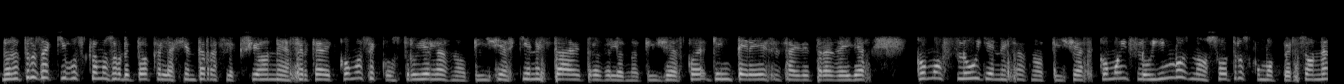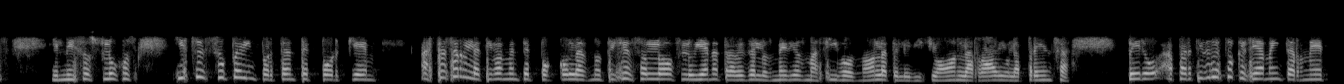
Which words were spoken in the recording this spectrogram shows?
Nosotros aquí buscamos sobre todo que la gente reflexione acerca de cómo se construyen las noticias, quién está detrás de las noticias, qué intereses hay detrás de ellas, cómo fluyen esas noticias, cómo influimos nosotros como personas en esos flujos. Y esto es súper importante porque hasta hace relativamente poco las noticias solo fluían a través de los medios masivos, ¿no? La televisión, la radio, la prensa. Pero a partir de esto que se llama Internet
